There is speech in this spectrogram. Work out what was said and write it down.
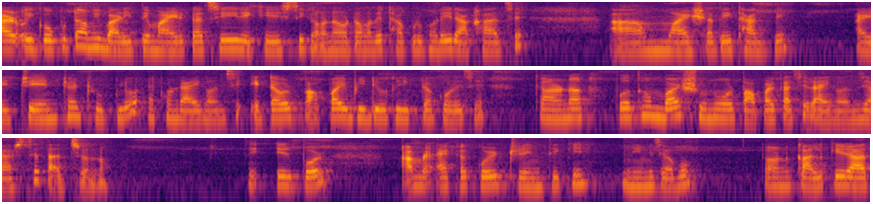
আর ওই গপুটা আমি বাড়িতে মায়ের কাছেই রেখে এসেছি কেননা ওটা আমাদের ঠাকুর ঘরেই রাখা আছে। মায়ের সাথেই থাকবে। আর এই ট্রেনটা ঢুকলো এখন রায়গঞ্জে। এটা ওর পাপাই ভিডিও ক্লিপটা করেছে। কেননা প্রথমবার শুনু ওর পাপার কাছে রায়গঞ্জে আসছে তার জন্য। এরপর আমরা এক এক করে ট্রেন থেকে নেমে যাব। কারণ কালকে রাত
